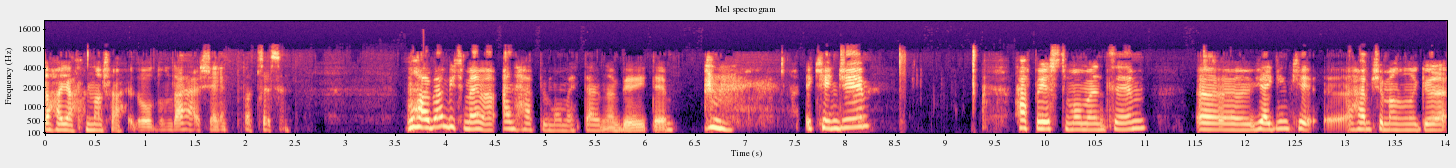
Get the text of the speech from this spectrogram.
daha yaxından şahid oldum da hər şeyin, prosesin. Müharibənin bitməyi mənim ən happy momentlərimdən biri idi. İkinci happiest momentum eee, yəqin ki, həmişə mən ona görə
